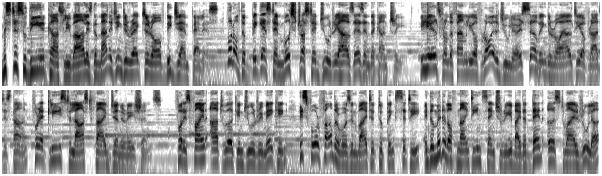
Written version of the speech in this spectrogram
Mr. Sudhir Kasliwal is the managing director of the Gem Palace, one of the biggest and most trusted jewelry houses in the country. He hails from the family of royal jewelers serving the royalty of Rajasthan for at least last five generations. For his fine artwork in jewelry making, his forefather was invited to Pink City in the middle of 19th century by the then erstwhile ruler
